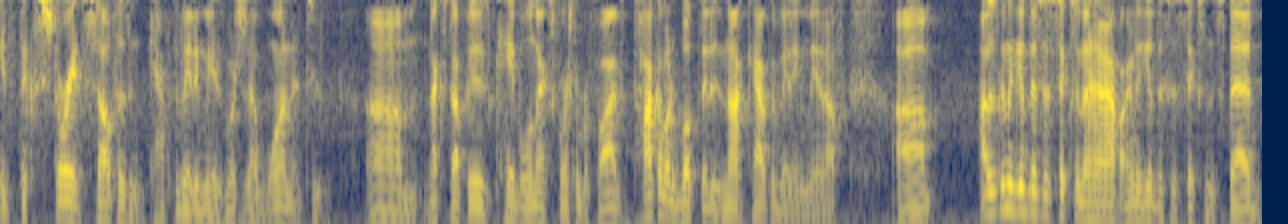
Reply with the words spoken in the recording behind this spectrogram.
it's the story itself isn't captivating me as much as I want it to. Um, next up is Cable and X Force number five. Talk about a book that is not captivating me enough. Um, I was to give this a six and a half. I'm to give this a six instead.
